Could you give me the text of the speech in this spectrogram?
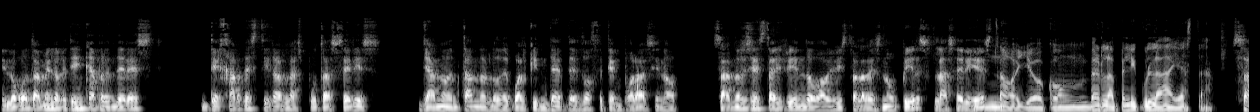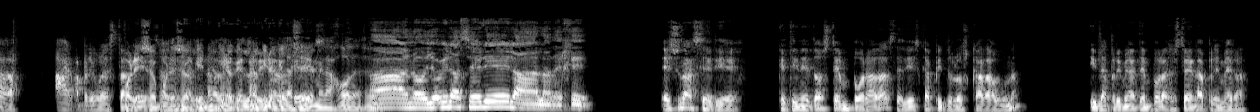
Y luego también lo que tienen que aprender es dejar de estirar las putas series, ya no entrando en lo de Walking Dead de 12 temporadas, sino, o sea, no sé si estáis viendo o habéis visto la de Snowpiercer, la serie esta. No, yo con ver la película ya está. O sea, ah, la película está por bien, eso, por eso, que no quiero que, no quiero la serie es. me la joda, ¿sabes? Ah, no, yo vi la serie y la, la dejé. Es una serie que tiene dos temporadas de 10 capítulos cada una y la primera temporada, estoy en la primera.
